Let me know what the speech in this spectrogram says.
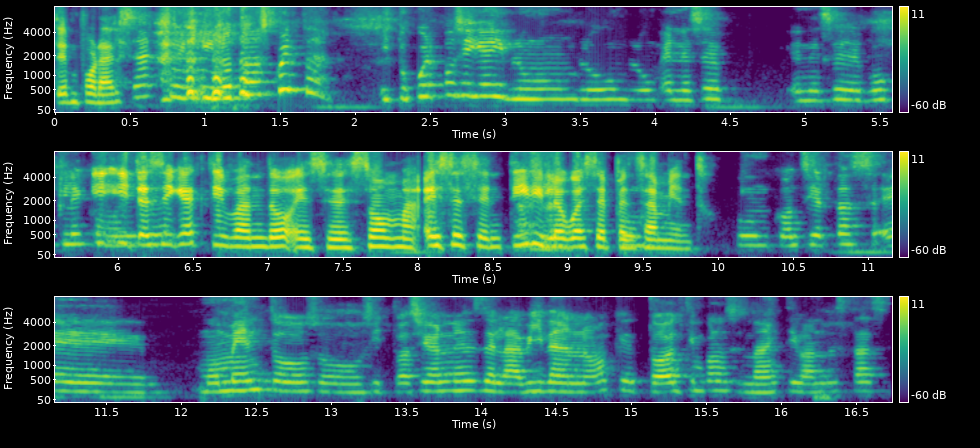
temporal. Exacto, y, no te das cuenta. Y tu cuerpo sigue ahí, bloom, bloom, bloom, en ese en ese bucle. Y, te sigue activando ese soma, ese sentir y luego ese pensamiento. con ciertos eh, momentos o situaciones de la vida, ¿no? Que todo el tiempo nos están activando estas,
